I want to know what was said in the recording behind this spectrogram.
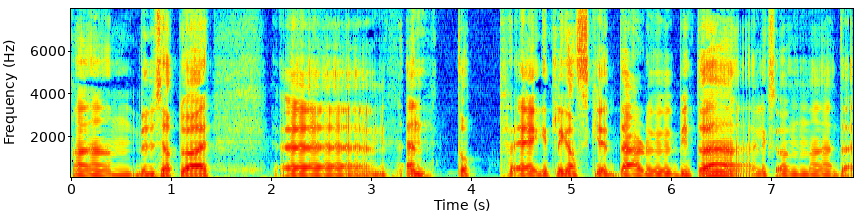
Um, vil du si at du er uh, endt opp egentlig ganske der du begynte? Liksom eh, det,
